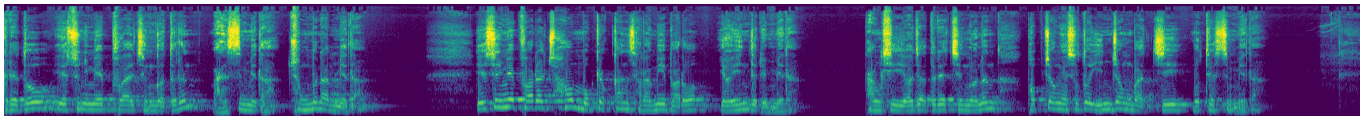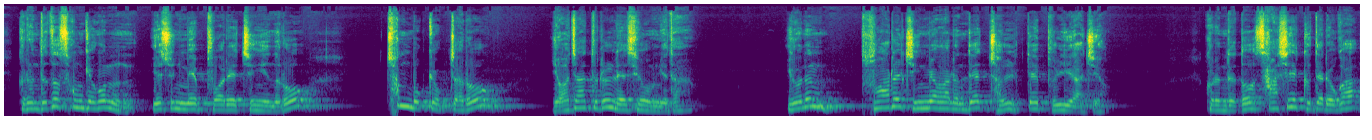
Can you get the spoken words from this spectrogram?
그래도 예수님의 부활 증거들은 많습니다. 충분합니다. 예수님의 부활을 처음 목격한 사람이 바로 여인들입니다. 당시 여자들의 증언은 법정에서도 인정받지 못했습니다. 그런데도 성경은 예수님의 부활의 증인으로 첫 목격자로 여자들을 내세웁니다. 이거는 부활을 증명하는데 절대 불리하지요. 그런데도 사실 그대로가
